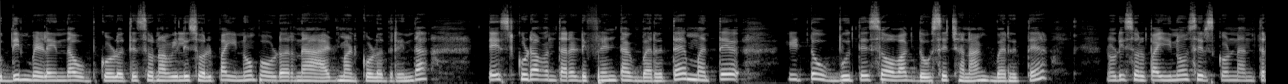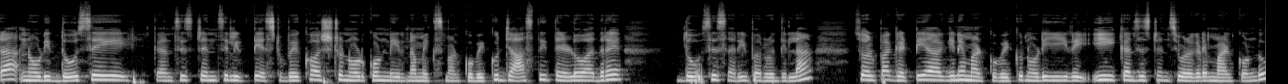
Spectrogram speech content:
ಉದ್ದಿನ ಬೇಳೆಯಿಂದ ಉಬ್ಕೊಳ್ಳುತ್ತೆ ಸೊ ನಾವಿಲ್ಲಿ ಸ್ವಲ್ಪ ಇನ್ನೋ ಪೌಡರ್ನ ಆ್ಯಡ್ ಮಾಡ್ಕೊಳ್ಳೋದ್ರಿಂದ ಟೇಸ್ಟ್ ಕೂಡ ಒಂಥರ ಡಿಫ್ರೆಂಟಾಗಿ ಬರುತ್ತೆ. ಮತ್ತು ಹಿಟ್ಟು ಉಬ್ಬುತ್ತೆ ಸೊ ಅವಾಗ ದೋಸೆ ಚೆನ್ನಾಗಿ ಬರುತ್ತೆ. ನೋಡಿ ಸ್ವಲ್ಪ ಇನೋ ಸೇರಿಸ್ಕೊಂಡ ನಂತರ ನೋಡಿ ದೋಸೆ ಕನ್ಸಿಸ್ಟೆನ್ಸಿಲಿ ಹಿಟ್ಟು ಎಷ್ಟು ಬೇಕೋ ಅಷ್ಟು ನೋಡ್ಕೊಂಡು ನೀರನ್ನ ಮಿಕ್ಸ್ ಮಾಡ್ಕೋಬೇಕು. ಜಾಸ್ತಿ ತೆಳು ಆದರೆ ದೋಸೆ ಸರಿ ಬರೋದಿಲ್ಲ. ಸ್ವಲ್ಪ ಗಟ್ಟಿಯಾಗಿಯೇ ಮಾಡ್ಕೋಬೇಕು. ನೋಡಿ ಈ ರೀ, ಈ ಕನ್ಸಿಸ್ಟೆನ್ಸಿ ಒಳಗಡೆ ಮಾಡಿಕೊಂಡು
